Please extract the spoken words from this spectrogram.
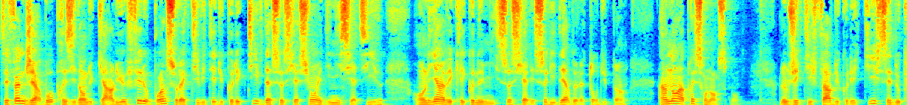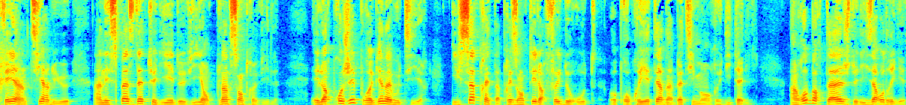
Stéphane Gerbeau, président du Carlieu, fait le point sur l'activité du collectif d'associations et d'initiatives en lien avec l'économie sociale et solidaire de la Tour du Pin, un an après son lancement. L'objectif phare du collectif, c'est de créer un tiers-lieu, un espace d'atelier et de vie en plein centre-ville. Et leur projet pourrait bien aboutir. Ils s'apprêtent à présenter leur feuille de route aux propriétaires d'un bâtiment rue d'Italie. Un reportage de Lisa Rodriguez.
